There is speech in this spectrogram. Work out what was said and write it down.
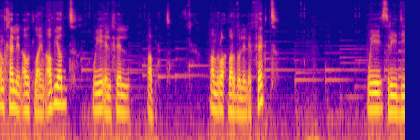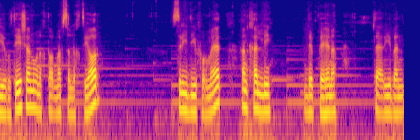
هنخلي ال outline أبيض وال fill أبيض. هنروح برضو لل effect و 3D rotation ونختار نفس الاختيار. 3D format هنخلي depth هنا تقريبا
